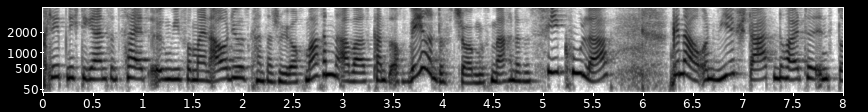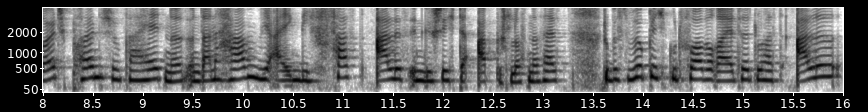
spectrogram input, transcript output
kleb nicht die ganze Zeit irgendwie von meinen Audios. Kannst du natürlich auch machen, aber das kannst du auch während des Joggens machen. Das ist viel cooler. Genau, und wir starten heute ins deutsch-polnische Verhältnis und dann haben wir eigentlich fast alles in Geschichte abgeschlossen. Das heißt, du bist wirklich gut vorbereitet. Du hast alle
